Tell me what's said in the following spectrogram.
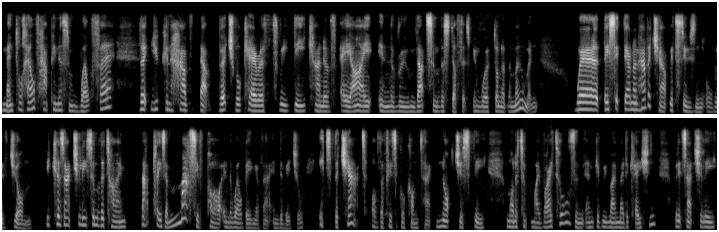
mental health, happiness, and welfare, that you can have that virtual carer 3D kind of AI in the room. That's some of the stuff that's been worked on at the moment, where they sit down and have a chat with Susan or with John, because actually, some of the time, that plays a massive part in the well being of that individual. It's the chat of the physical contact, not just the monitor my vitals and, and give me my medication, but it's actually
